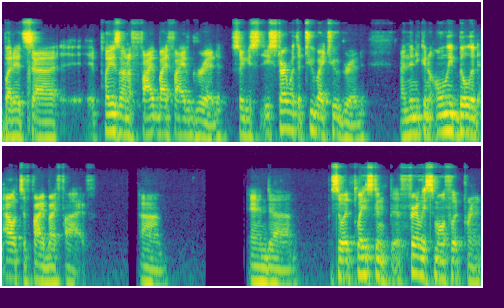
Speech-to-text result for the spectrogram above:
but it's uh, it plays on a five by five grid. So you you start with a two by two grid, and then you can only build it out to five by five. Um, and uh, so it plays in a fairly small footprint,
